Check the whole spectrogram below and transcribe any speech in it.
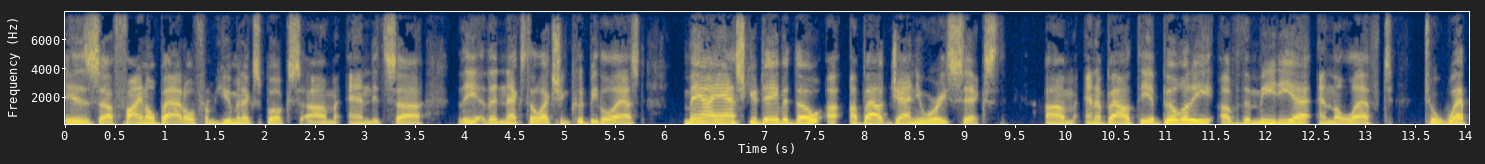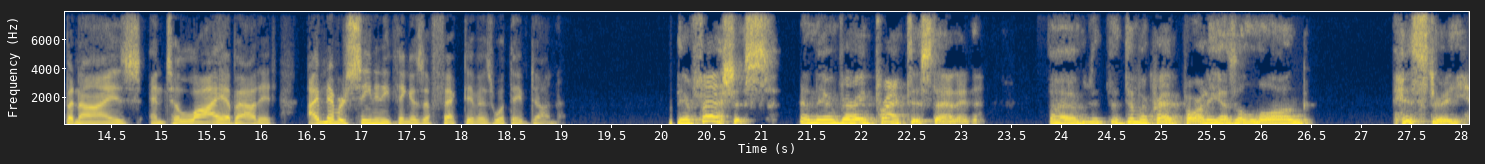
is uh, Final Battle from Humanix Books, um, and it's uh, the the next election could be the last. May I ask you, David, though, uh, about January sixth? Um, and about the ability of the media and the left to weaponize and to lie about it. I've never seen anything as effective as what they've done. They're fascists and they're very practiced at it. Uh, the Democrat Party has a long history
